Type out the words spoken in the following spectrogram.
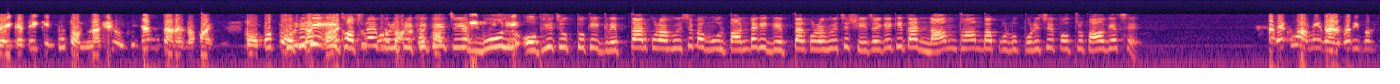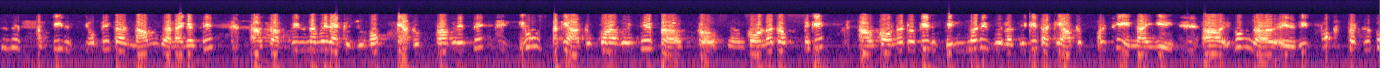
জায়গাতেই কিন্তু তল্লাশি অভিযান চালানো হয়। এই ঘটনার পরিপ্রেক্ষিতে যে মূল অভিযুক্তকে গ্রেপ্তার করা হয়েছে বা মূল পান্ডাকে গ্রেপ্তার করা হয়েছে সেই জায়গায় কি তার নাম ধাম বা পরিচয়পত্র পাওয়া গেছে? দেখো, আমি বারবারই বলছি যে সাব্বির ইউতে তার নাম জানা গেছে। সাব্বির নামের এক যুবককে আটক করা হয়েছে এবং তাকে আটক করা হয়েছে কর্ণাটক থেকে। কর্ণাটকের বেঙ্গারি জেলা থেকে তাকে আটক করেছে এনআইএ। এবং রিপোর্ট পর্যন্ত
